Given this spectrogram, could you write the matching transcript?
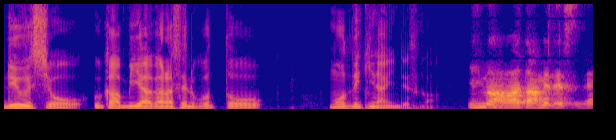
粒子を浮かび上がらせることもできないんですか今はダメですね。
